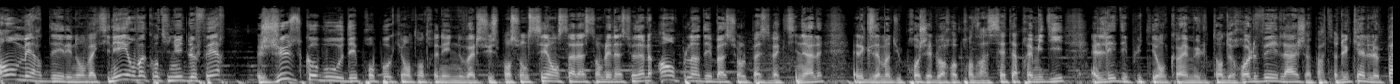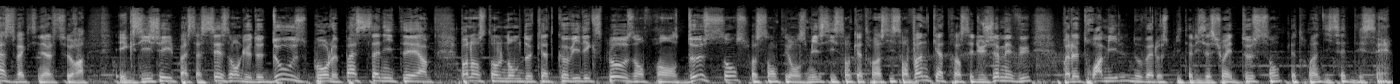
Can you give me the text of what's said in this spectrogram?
emmerder les non-vaccinés et on va continuer de le faire jusqu'au bout des propos qui ont entraîné une nouvelle suspension de séance à l'Assemblée nationale en plein débat sur le pass vaccinal. L'examen du projet de loi reprendra cet après-midi. Les députés ont quand même eu le temps de relever l'âge à partir duquel le pass vaccinal sera exigé. Il passe à 16 ans au lieu de 12 pour le pass sanitaire. Pendant ce temps, le nombre de cas de Covid explose en France. 271 686 en 24 heures. C'est du jamais vu. Près de 3000 nouvelles hospitalisations et 297 décès.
